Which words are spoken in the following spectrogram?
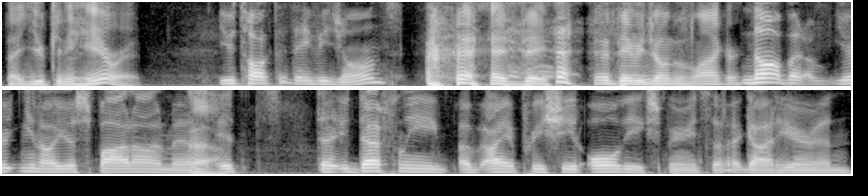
that you can hear it. You talked to Davy Jones? Da- you know Davy Jones's locker? No, but you're you know you're spot on, man. Yeah. It's de- definitely I appreciate all the experience that I got here, and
